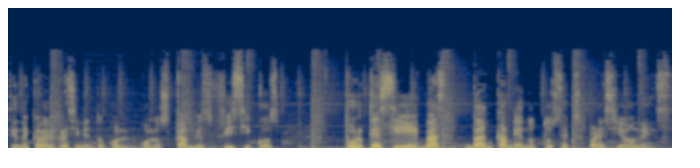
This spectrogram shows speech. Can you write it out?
tiene que ver el crecimiento con, los cambios físicos, porque sí vas, van cambiando tus expresiones.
